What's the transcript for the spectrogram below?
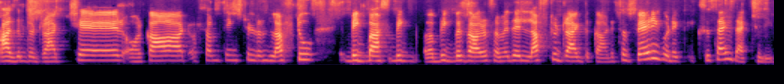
ask them to drag chair or cart or something. Children love to big bus, big uh, big bazaar or somewhere. They love to drag the cart. It's a very good exercise actually.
